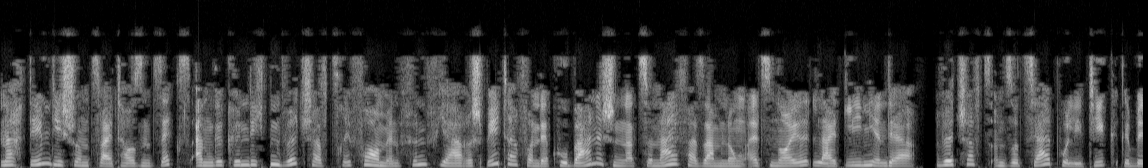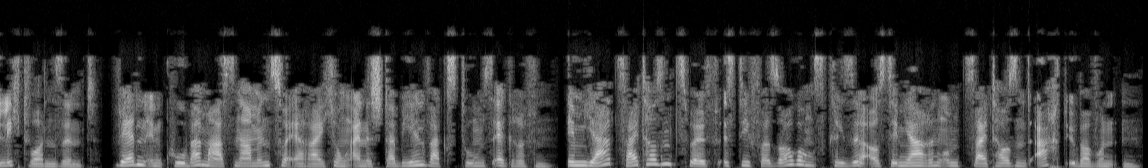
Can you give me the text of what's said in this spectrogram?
Nachdem die schon 2006 angekündigten Wirtschaftsreformen fünf Jahre später von der kubanischen Nationalversammlung als neue Leitlinien der Wirtschafts- und Sozialpolitik gebilligt worden sind werden in Kuba Maßnahmen zur Erreichung eines stabilen Wachstums ergriffen. Im Jahr 2012 ist die Versorgungskrise aus den Jahren um 2008 überwunden.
